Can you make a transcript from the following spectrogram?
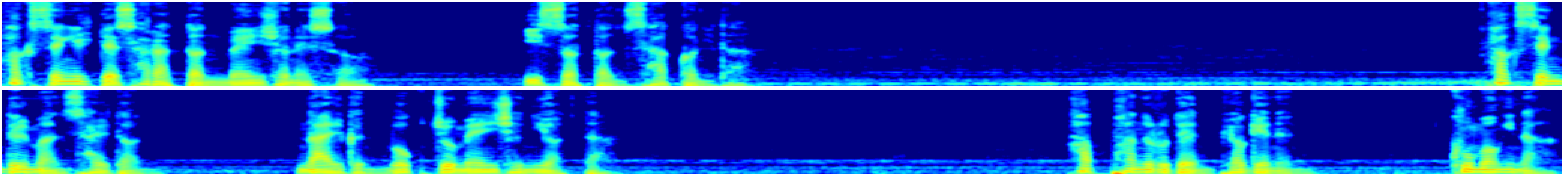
학생일 때 살았던 맨션에서 있었던 사건이다. 학생들만 살던 낡은 목조 맨션이었다. 합판으로 된 벽에는 구멍이나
